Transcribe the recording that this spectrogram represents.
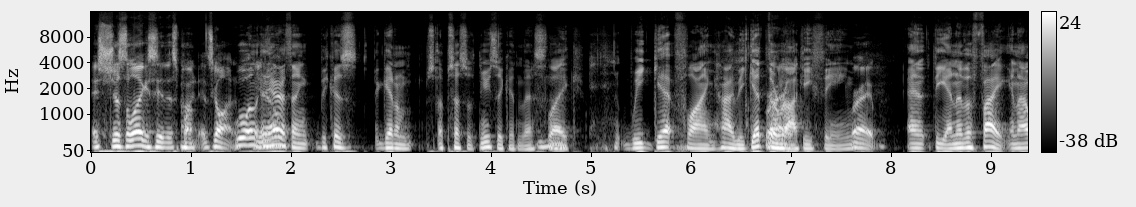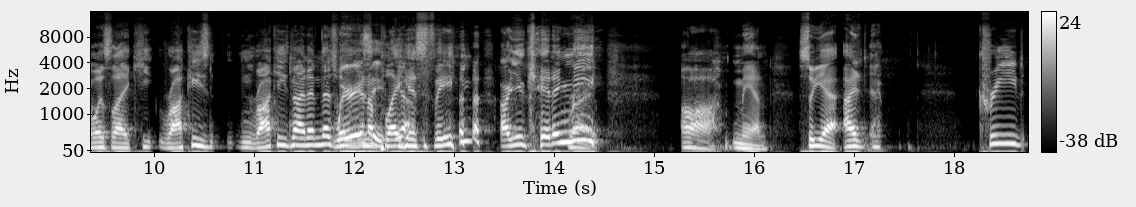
it's just a legacy at this point. It's gone. Mm-hmm. well, and the other thing, because again, I'm obsessed with music in this. Like, we get flying high, we get the Mm-hmm. Right. Rocky theme, Right. And at the end of the fight, and I was like, he, Rocky's Rocky's not in this. Where We're is gonna he? play Yeah. his theme? Are you kidding me? Right. Oh man. So yeah, I Creed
